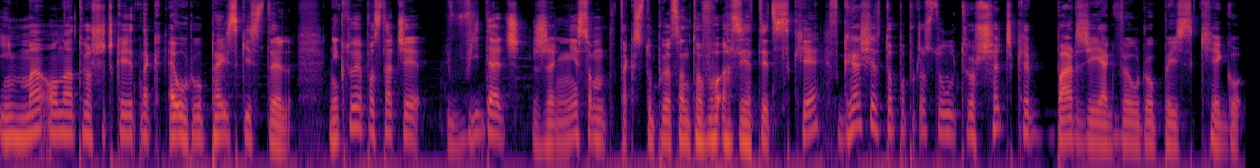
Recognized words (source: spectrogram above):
i ma ona troszeczkę jednak europejski styl. Niektóre postacie widać, że nie są tak stuprocentowo azjatyckie. Wgra się to po prostu troszeczkę bardziej jak w europejskiego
